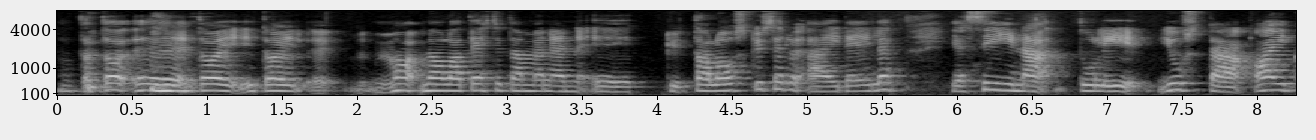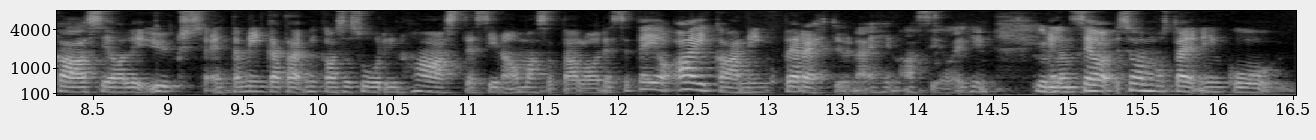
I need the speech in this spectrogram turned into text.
Mutta to, mm. toi, toi, me ollaan tehty tämmöinen talouskysely äideille, ja siinä tuli just tämä aika-asia oli yksi, että minkä, mikä on se suurin haaste siinä omassa taloudessa, että ei ole aikaa niin kuin, perehtyä näihin asioihin. Kyllä. se, on, se on musta niin kuin,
